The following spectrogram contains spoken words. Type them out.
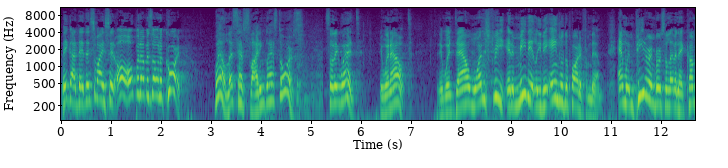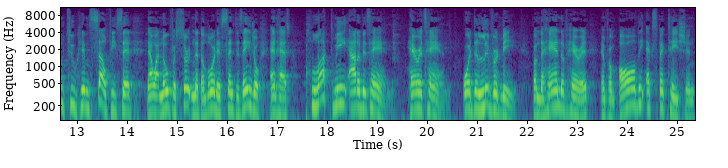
They got that. Somebody said, Oh, open up his own accord. Well, let's have sliding glass doors. So they went. They went out. They went down one street, and immediately the angel departed from them. And when Peter in verse 11 had come to himself, he said, Now I know for certain that the Lord has sent his angel and has plucked me out of his hand, Herod's hand, or delivered me from the hand of Herod and from all the expectation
